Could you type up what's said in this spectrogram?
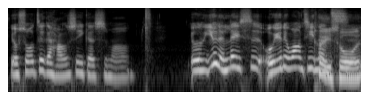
有说这个好像是一个什么，有有点类似，我有点忘记退缩，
